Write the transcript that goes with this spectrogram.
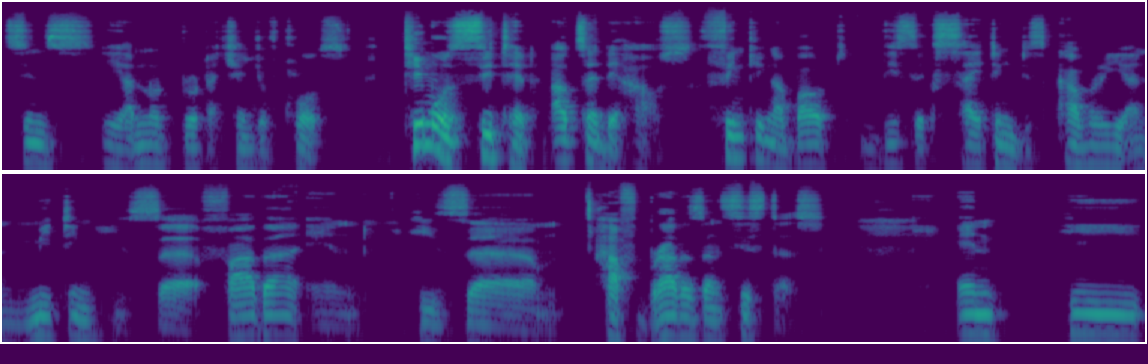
since he had not brought a change of clothes. Tim was seated outside the house thinking about this exciting discovery and meeting his uh, father and his um, half brothers and sisters. And he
